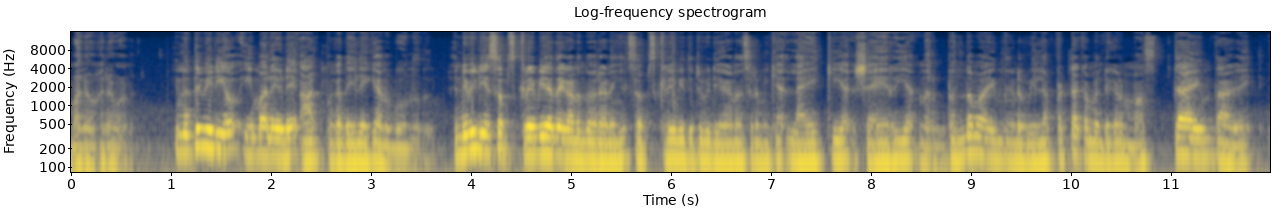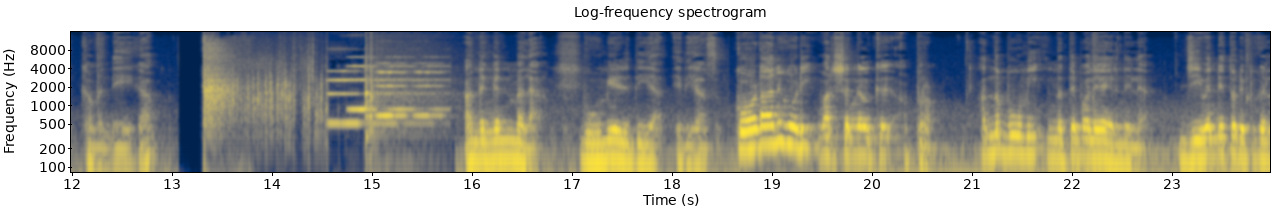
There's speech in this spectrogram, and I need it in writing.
മനോഹരമാണ്. ഇന്നത്തെ വീഡിയോ ഈ മലയുടെ ആത്മകഥയിലേക്കാണ് പോകുന്നത്. എന്റെ വീഡിയോ സബ്സ്ക്രൈബ് ചെയ്യാതെ കാണുന്നവരാണെങ്കിൽ സബ്സ്ക്രൈബ് ചെയ്തിട്ട് വീഡിയോ കാണാൻ ശ്രമിക്കുക. ലൈക്ക് ചെയ്യുക ഷെയർ ചെയ്യുക. നിർബന്ധമായും നിങ്ങളുടെ വിലപ്പെട്ട കമന്റുകൾ മസ്റ്റായും താഴെ കമന്റ് ചെയ്യുക. അനങ്ങന്മല ഭൂമി എഴുതിയ ഇതിഹാസം. കോടാനുകോടി വർഷങ്ങൾക്ക് അപ്പുറം. അന്ന് ഭൂമി ഇന്നത്തെ പോലെയായിരുന്നില്ല ജീവന്റെ തുടിപ്പുകൾ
